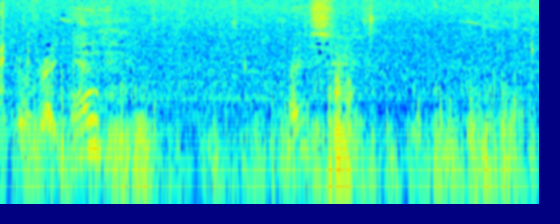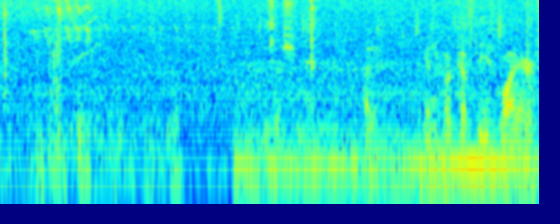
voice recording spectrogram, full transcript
It goes right in place. Position. I'm going to hook up these wires.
